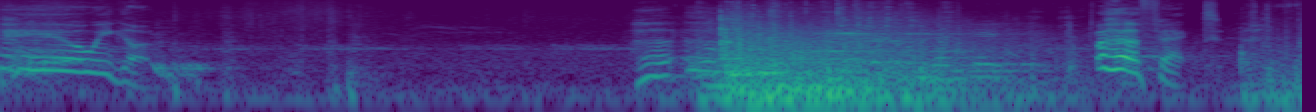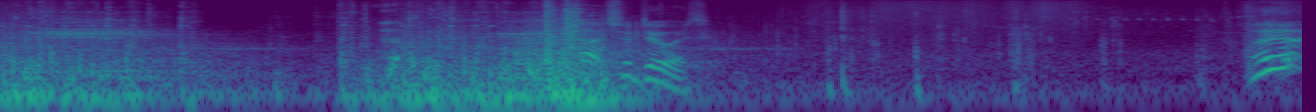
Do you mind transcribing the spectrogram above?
Here we go. Perfect. That should do it. No! Oh, shit! Well, you made it across Oh,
